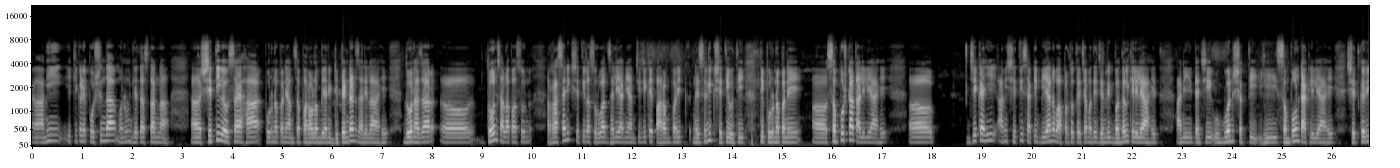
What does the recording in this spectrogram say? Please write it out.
आम्ही एकीकडे पोशिंदा म्हणून घेत असताना शेती व्यवसाय हा पूर्णपणे आमचा परावलंबी आणि डिपेंडंट झालेला आहे. दोन हजार दोन सालापासून रासायनिक शेतीला सुरुवात झाली आणि आमची जी काही पारंपरिक नैसर्गिक शेती होती ती पूर्णपणे संपुष्टात आलेली आहे. जे काही आम्ही शेतीसाठी बियाणं वापरतो त्याच्यामध्ये जेनरिक बदल केलेले आहेत आणि त्याची उगवण शक्ती ही संपवून टाकलेली आहे. शेतकरी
